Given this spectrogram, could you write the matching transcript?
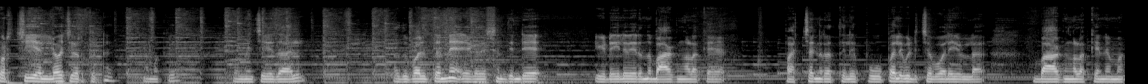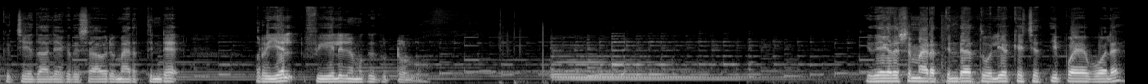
കുറച്ച് യെല്ലോ ചേർത്തിട്ട് നമുക്ക് ഒന്ന് ചെയ്താൽ അതുപോലെ തന്നെ ഏകദേശം ഇതിന്റെ ഇടയിൽ വരുന്ന ഭാഗങ്ങളൊക്കെ പച്ച നിറത്തിൽ പൂപ്പൽ പിടിച്ച പോലെയുള്ള ഭാഗങ്ങളൊക്കെ നമുക്ക് ചെയ്താൽ ഏകദേശം ആ ഒരു മരത്തിന്റെ റിയൽ ഫീൽ നമുക്ക് കിട്ടുള്ളൂ. ഇത് ഏകദേശം മരത്തിന്റെ തൊലിയൊക്കെ ചെത്തിപ്പോയ പോലെ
